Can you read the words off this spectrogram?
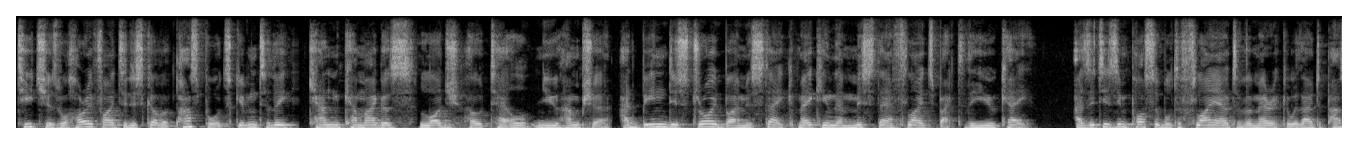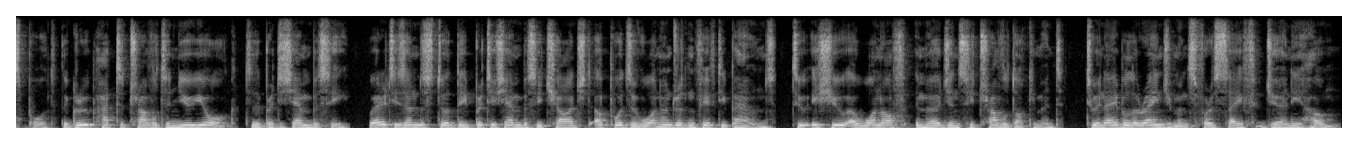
teachers were horrified to discover passports given to the Kancamagus Lodge Hotel, New Hampshire, had been destroyed by mistake, making them miss their flights back to the UK. As it is impossible to fly out of America without a passport, the group had to travel to New York to the British Embassy, where it is understood the British Embassy charged upwards of £150 to issue a one off emergency travel document to enable arrangements for a safe journey home.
